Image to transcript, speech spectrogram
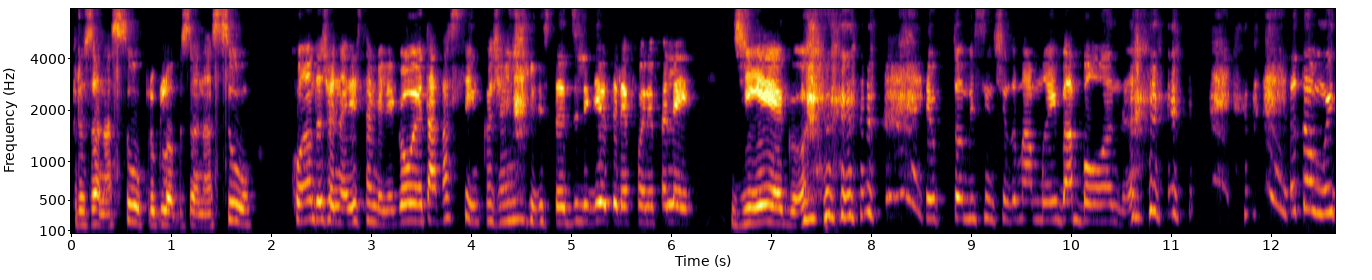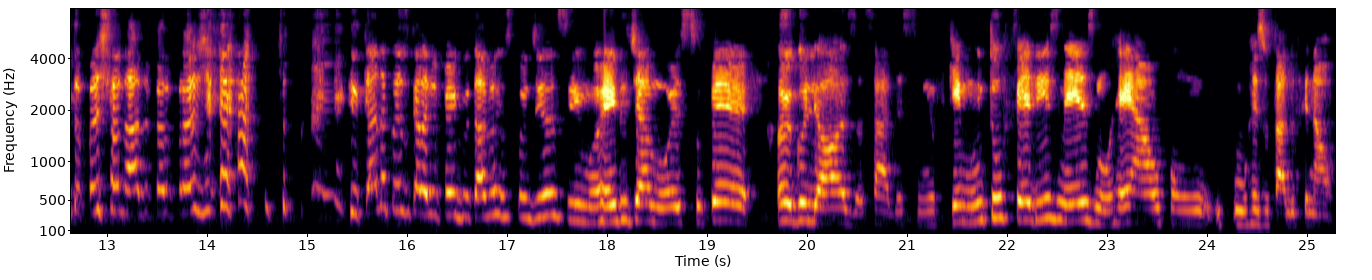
pro Zona Sul, pro Globo Zona Sul. Quando a jornalista me ligou, eu tava assim com a jornalista. Eu desliguei o telefone e falei: Diego, eu tô me sentindo uma mãe babona. Eu tô muito apaixonada pelo projeto. E cada coisa que ela me perguntava, eu respondia assim, morrendo de amor, super orgulhosa, sabe? Assim, eu fiquei muito feliz mesmo, real, com o, o resultado final.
